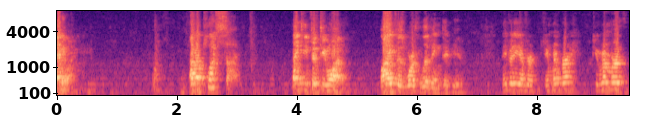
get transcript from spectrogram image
Anyway, on a plus side, 1951, Life is Worth Living debut. Anybody ever, do you remember? Do you remember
